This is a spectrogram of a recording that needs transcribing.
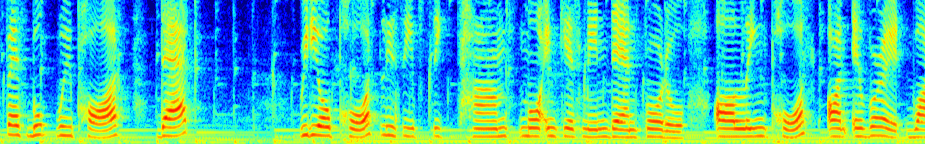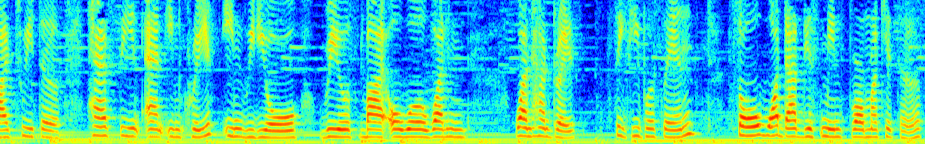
Facebook reports that Video posts receive six times more engagement than photo or link posts on average, while Twitter has seen an increase in video views by over one, 160%. So, what does this mean for marketers?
